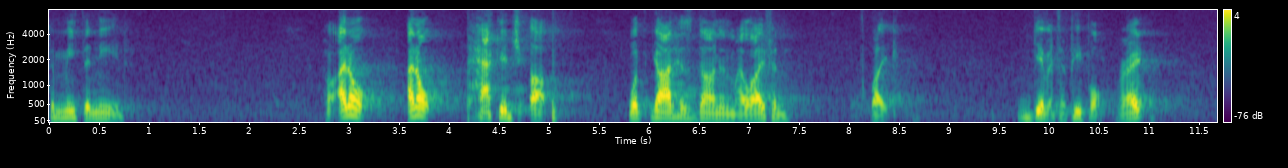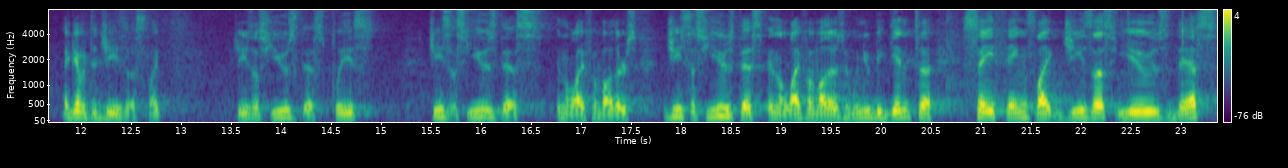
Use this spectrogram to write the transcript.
to meet the need. So I don't, I don't package up what God has done in my life and like give it to people, right? I give it to Jesus. Like, Jesus, use this, please. Jesus used this in the life of others. Jesus used this in the life of others. And when you begin to say things like, Jesus use this,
